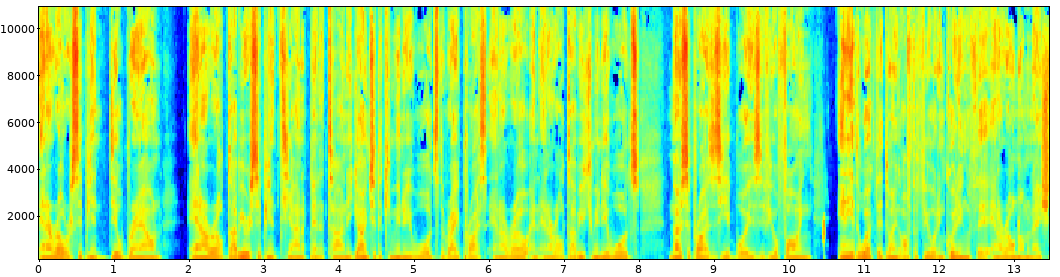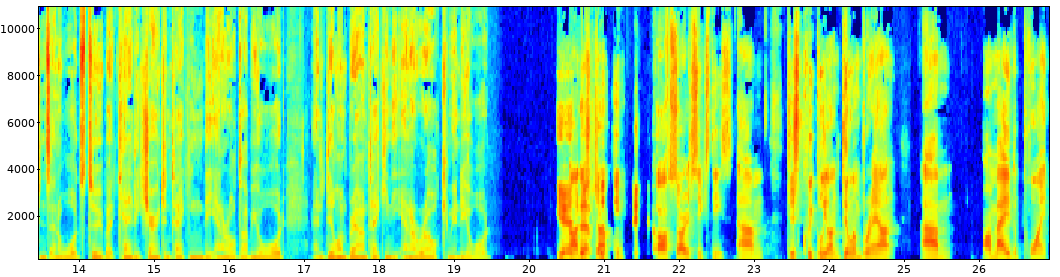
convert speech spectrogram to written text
NRL recipient Dill Brown, NRLW recipient Tiana Penitani. Going to the community awards, the Ray Price NRL and NRLW community awards. No surprises here, boys. If you're following any of the work they're doing off the field, including with their NRL nominations and awards too, but Kennedy Cherrington taking the NRLW award and Dylan Brown taking the NRL Community Award. Yeah, I just jump in? Oh, sorry, sixties. Um, just quickly on Dylan Brown. Um, I made the point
